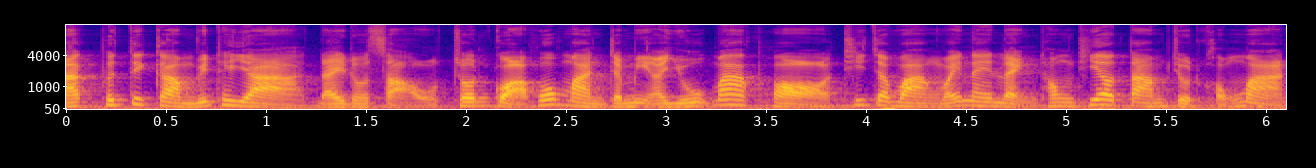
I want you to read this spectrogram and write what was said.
นักพฤติกรรมวิทยาไดโนเสาร์จนกว่าพวกมันจะมีอายุมากพอที่จะวางไว้ในแหล่งท่องเที่ยวตามจุดของมัน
